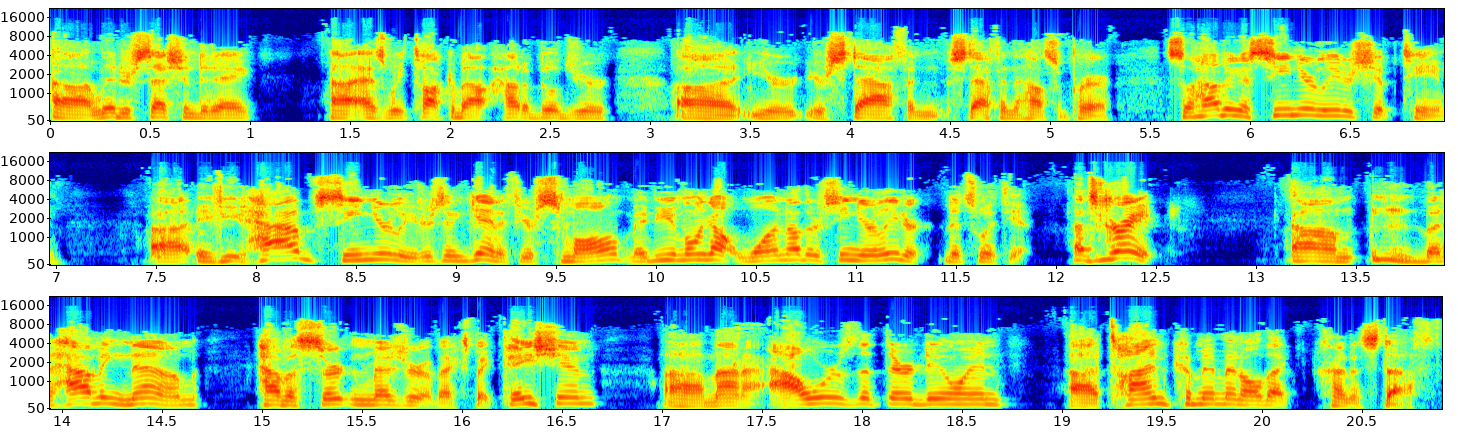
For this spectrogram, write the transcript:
uh, later session today. Uh, as we talk about how to build your uh, your your staff and staff in the house of prayer. So having a senior leadership team. Uh, if you have senior leaders, and again, if you're small, maybe you've only got one other senior leader that's with you. That's great. Um, but having them have a certain measure of expectation, uh, amount of hours that they're doing, uh, time commitment, all that kind of stuff.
